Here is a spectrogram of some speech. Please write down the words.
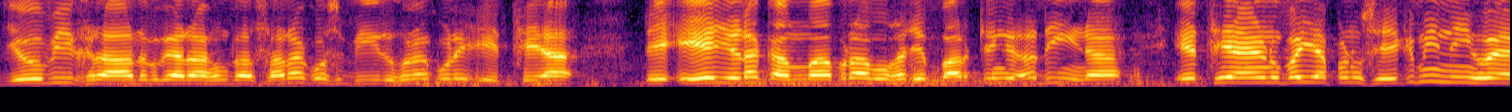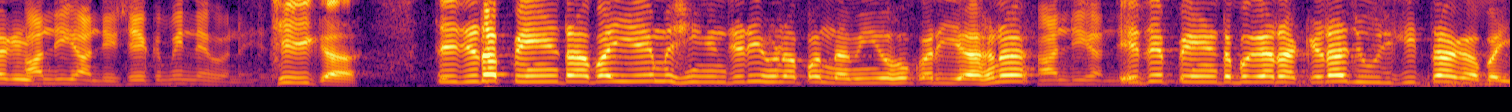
ਜੋ ਵੀ ਖਰਾਦ ਵਗੈਰਾ ਹੁੰਦਾ ਸਾਰਾ ਕੁਝ ਵੀਰ ਹੋਰਾਂ ਕੋਲੇ ਇੱਥੇ ਆ। ਤੇ ਇਹ ਜਿਹੜਾ ਕੰਮ ਆ ਭਰਾਵੋ ਹਜੇ ਵਰਕਿੰਗ ਅਧੀਨ ਆ। ਇੱਥੇ ਆਏ ਨੂੰ ਬਾਈ ਆਪਾਂ ਨੂੰ 6 ਮਹੀਨੇ ਹੀ ਹੋਇਆਗੇ ਹਾਂਜੀ ਹਾਂਜੀ 6 ਮਹੀਨੇ ਹੋਏ ਨੇ। ਠੀਕ ਆ। ਤੇ ਜਿਹੜਾ ਪੇਂਟ ਆ ਬਾਈ ਇਹ ਮਸ਼ੀਨ ਜਿਹੜੀ ਹੁਣ ਆਪਾਂ ਨਵੀਂ ਉਹ ਕਰੀ ਆ ਹਨਾ? ਹਾਂਜੀ ਹਾਂਜੀ। ਇਹਦੇ ਪੇਂਟ ਵਗੈਰਾ ਕਿਹੜਾ ਯੂਜ਼ ਕੀਤਾ ਹੈਗਾ ਬਾਈ?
